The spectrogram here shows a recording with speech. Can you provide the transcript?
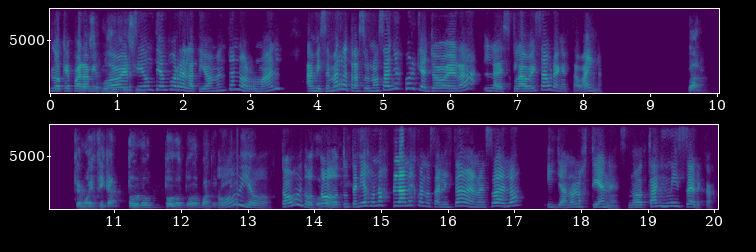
lo que para mí pudo haber difícil. sido un tiempo relativamente normal, a mí se me retrasó unos años porque yo era la esclava Isaura en esta vaina. Claro. Se modifica todo, todo, todo cuando. Obvio, todo, Todo todo. Tú tenías unos planes cuando saliste de Venezuela y ya no los tienes, no estás ni cerca.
